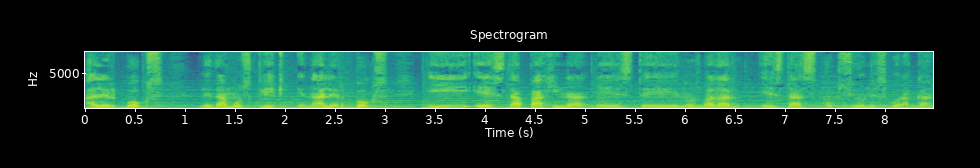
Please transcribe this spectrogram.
Alert Box. Le damos clic en Alert Box y esta página este, nos va a dar estas opciones por acá.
